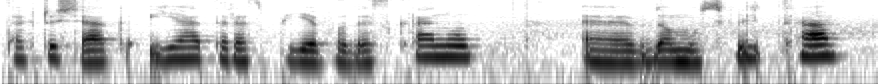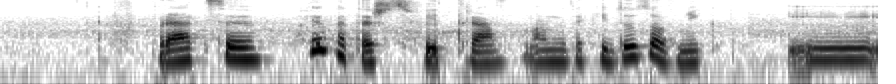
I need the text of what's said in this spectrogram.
Tak czy siak, ja teraz piję wodę z kranu, w domu z filtra, w pracy chyba też z filtra. Mamy taki dozownik i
